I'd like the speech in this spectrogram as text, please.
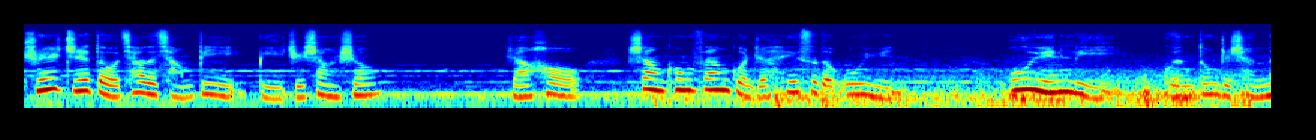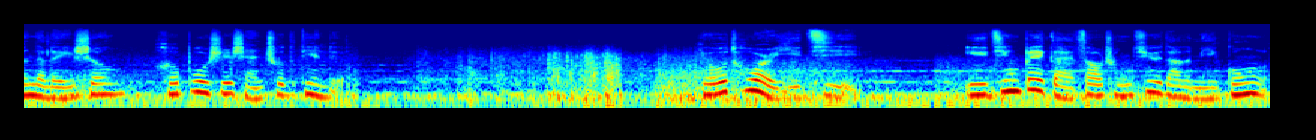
垂直陡峭的墙壁，笔直上升，然后上空翻滚着黑色的乌云，乌云里滚动着沉闷的雷声和不时闪出的电流。尤托尔遗迹已经被改造成巨大的迷宫了。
